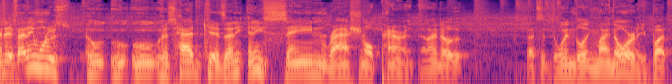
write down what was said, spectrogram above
And if anyone who's, who, who, who has had kids, any, any sane, rational parent, and I know that that's a dwindling minority, but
